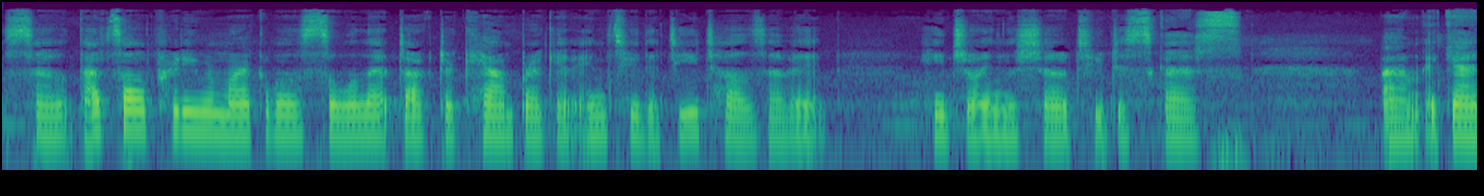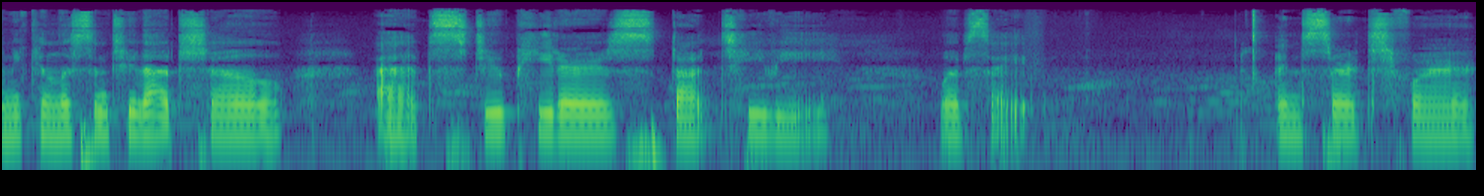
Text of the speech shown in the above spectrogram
So that's all pretty remarkable. So we'll let Dr. Campra get into the details of it. He joined the show to discuss um, again, you can listen to that show at stupeters.tv website and search for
